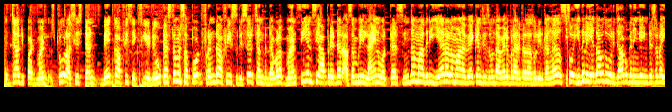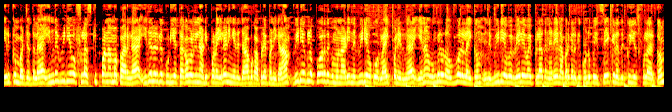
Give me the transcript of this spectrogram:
HR department store assistant back office executive customer support front office research and development CNC operator assembly line workers இந்த மாதிரி ஏராளமான வேகன்சிஸ் வந்து அவைலபிளா இருக்கிறதா சொல்லியிருக்காங்க. ஸோ இதுல ஏதாவது ஒரு ஜாபுக்கு நீங்க இன்ட்ரெஸ்டடா இருக்கும் பட்சத்துல இந்த வீடியோவை ஃபுல்லா ஸ்கிப் பண்ணாம பாருங்க. இதுல இருக்கக்கூடிய தகவல்களின் அடிப்படையில் நீங்க இந்த ஜாபுக்கு அப்ளை பண்ணிக்கலாம். வீடியோக்குள்ள போறதுக்கு முன்னாடி இந்த வீடியோக்கு ஒரு லைக் பண்ணிருங்க. ஏன்னா உங்களோட ஒவ்வொரு லைக்கும் இந்த வீடியோவை வேலை வாய்ப்பு இல்லாத நிறைய நபர்களுக்கு கொண்டு போய் சேர்க்கறதுக்கு யூஸ்ஃபுல்லா இருக்கும்.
